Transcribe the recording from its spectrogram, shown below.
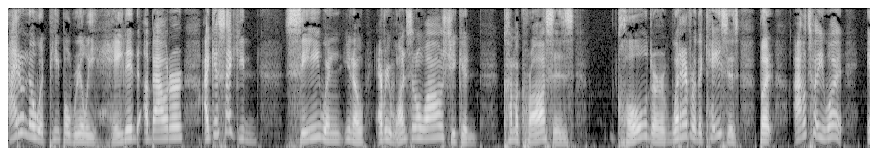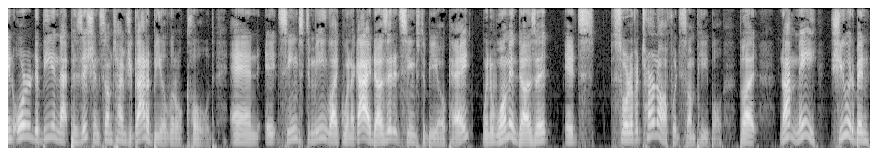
I don't know what people really hated about her. I guess I could see when, you know, every once in a while she could come across as cold or whatever the case is. But I'll tell you what, in order to be in that position, sometimes you got to be a little cold. And it seems to me like when a guy does it, it seems to be okay. When a woman does it, it's sort of a turnoff with some people. But not me. She would have been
